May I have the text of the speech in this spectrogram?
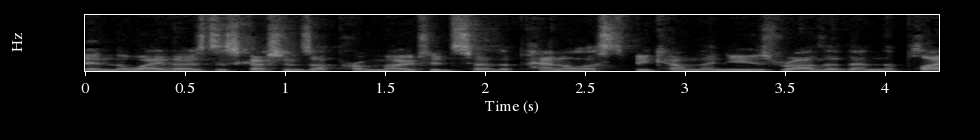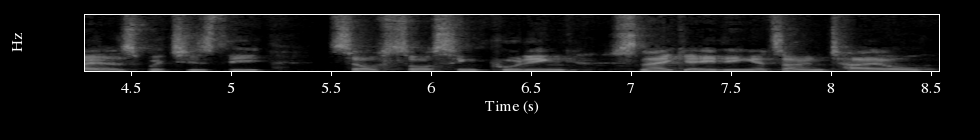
Then the way those discussions are promoted so the panelists become the news rather than the players, which is the self saucing pudding, snake eating its own tail.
